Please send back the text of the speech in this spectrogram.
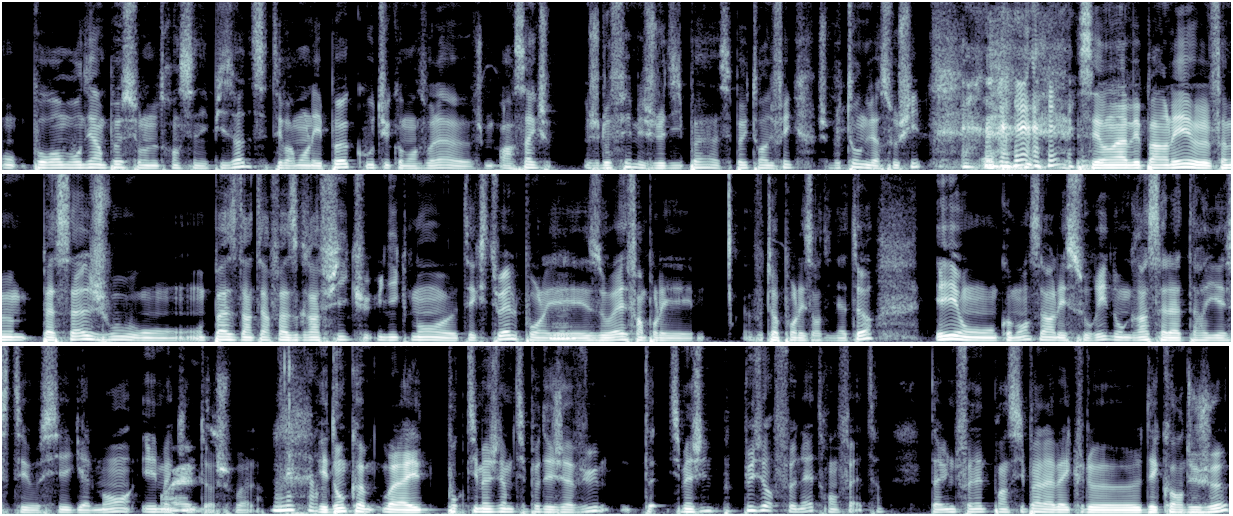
on, pour rebondir un peu sur notre ancien épisode, c'était vraiment l'époque où tu commences, voilà, euh, je, alors c'est vrai que je, je, le fais, mais je le dis pas, c'est pas Victor du fric, je me tourne vers Sushi. c'est, on avait parlé, le fameux passage où on, on passe d'interface graphique uniquement textuelle pour les mmh. OS, enfin pour les pour les ordinateurs et on commence à avoir les souris donc grâce à l'Atari ST aussi également et Macintosh ouais. voilà et donc comme voilà et pour que t'imagines un petit peu déjà vu t'imagines plusieurs fenêtres en fait t'as une fenêtre principale avec le décor du jeu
